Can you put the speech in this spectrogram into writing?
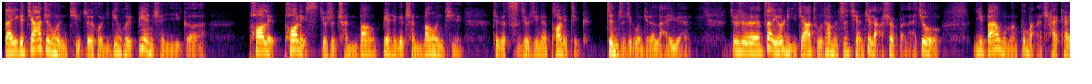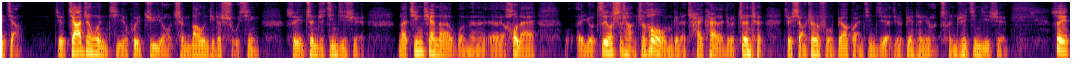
但一个家政问题最后一定会变成一个 polis polis 就是城邦变成一个城邦问题，这个词就是今天 politic 政治这个问题的来源。就是在有李嘉图他们之前，这俩事儿本来就一般，我们不把它拆开讲。就家政问题会具有城邦问题的属性，所以政治经济学。那今天呢，我们呃后来呃有自由市场之后，我们给它拆开了，这个真正就小政府不要管经济了，就变成有纯粹经济学。所以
